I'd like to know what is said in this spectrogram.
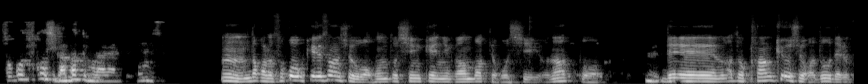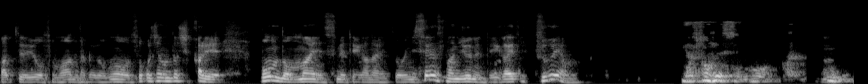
そこ少し頑張ってもらわないといけないですうん、だからそこを経産省は本当真剣に頑張ってほしいよなと。うんで、あと環境省がどう出るかっていう要素もあるんだけども、そこちゃんとしっかりどんどん前に進めていかないと、2030年って意外とすぐやもん。いや、そうですよ、もう。ううん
